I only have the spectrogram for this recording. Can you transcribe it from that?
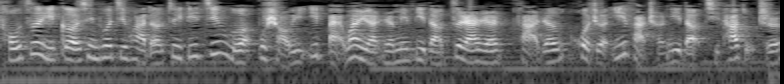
投资一个信托计划的最低金额不少于一百万元人民币的自然人、法人或者依法成立的其他组织。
